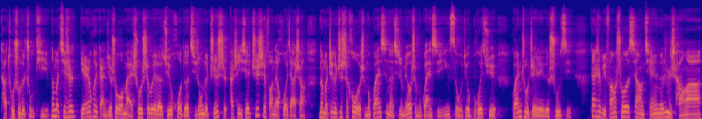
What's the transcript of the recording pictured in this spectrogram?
它图书的主题，那么其实别人会感觉说我买书是为了去获得其中的知识，它是一些知识放在货架上，那么这个知识和我有什么关系呢？其实没有什么关系，因此我就不会去关注这一类的书籍。但是比方说像前人的日常啊。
